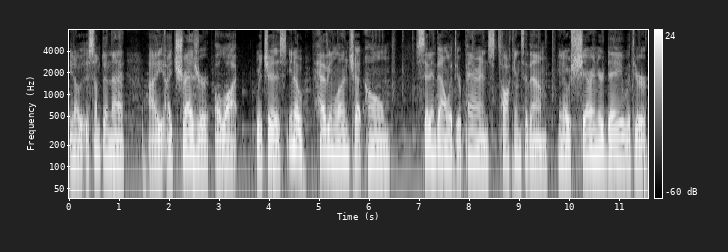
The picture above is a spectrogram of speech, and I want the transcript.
you know, it's something that I, I treasure a lot, which is, you know, having lunch at home, sitting down with your parents, talking to them, you know, sharing your day with your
